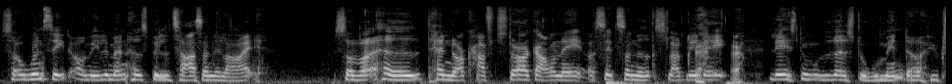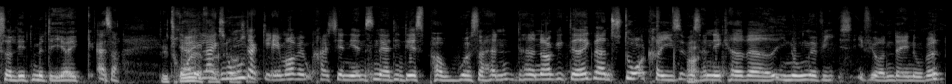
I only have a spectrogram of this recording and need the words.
så uanset om Ellemann havde spillet Tarzan eller ej, så var, havde han nok haft større gavn af at sætte sig ned, slappe lidt ja, af, ja. læse nogle udvalgsdokumenter og hygge sig lidt med det. Og ikke, altså, det tror der er heller ikke nogen, også. der glemmer, hvem Christian Jensen er de næste par uger, så han havde nok ikke, det havde ikke været en stor krise, hvis han ikke havde været i nogen avis i 14 dage nu, vel?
